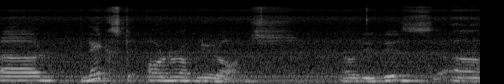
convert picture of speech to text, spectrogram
uh, next order of neurons. Now this uh,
